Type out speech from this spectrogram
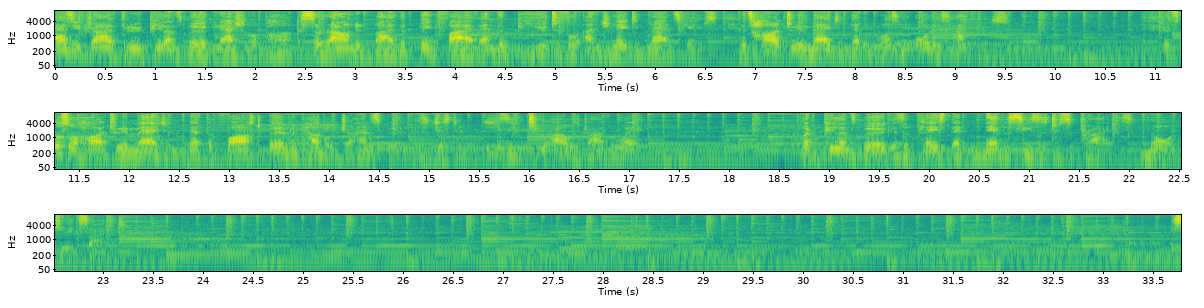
As you drive through Pilanesberg National Park, surrounded by the Big Five and the beautiful undulating landscapes, it's hard to imagine that it wasn't always like this. It's also hard to imagine that the vast urban hub of Johannesburg is just an easy two hours drive away. But Pilanesberg is a place that never ceases to surprise, nor to excite.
